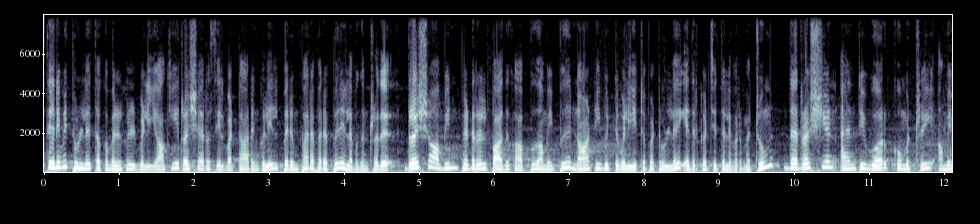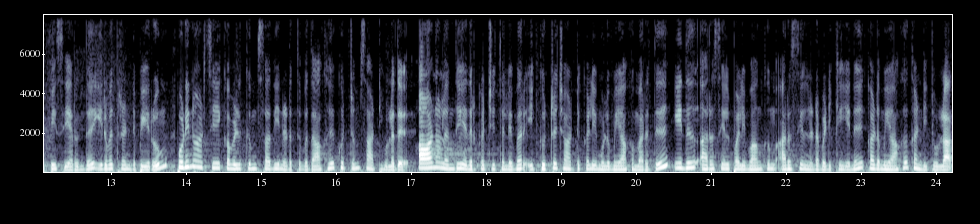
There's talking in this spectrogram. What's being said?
தெரிவித்துள்ள தகவல்கள் வெளியாகி ரஷ்ய அரசியல் வட்டாரங்களில் பெரும் பரபரப்பு நிலவுகின்றது. ரஷ்யாவின் பெடரல் பாதுகாப்பு அமைப்பு நாட்டை விட்டு வெளியேற்றப்பட்டுள்ள எதிர்க்கட்சித் தலைவர் மற்றும் த ரஷ்யன் ஆன்டி வார் கொமிட்ரி அமைப்பை சேர்ந்த இருபத்தி ரெண்டு பேரும் புடின் ஆட்சியை கவிழ்க்கும் சதி நடத்துவதாக குற்றம் சாட்டியுள்ளது. ஆனால் அந்த எதிர்க்கட்சித் தலைவர் இக்குற்றச்சாட்டுக்களை முழுமையாக மறுத்து இது அரசியல் பழிவாங்கும் அரசியல் நடவடிக்கை என கடுமையாக கண்டித்துள்ளார்.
